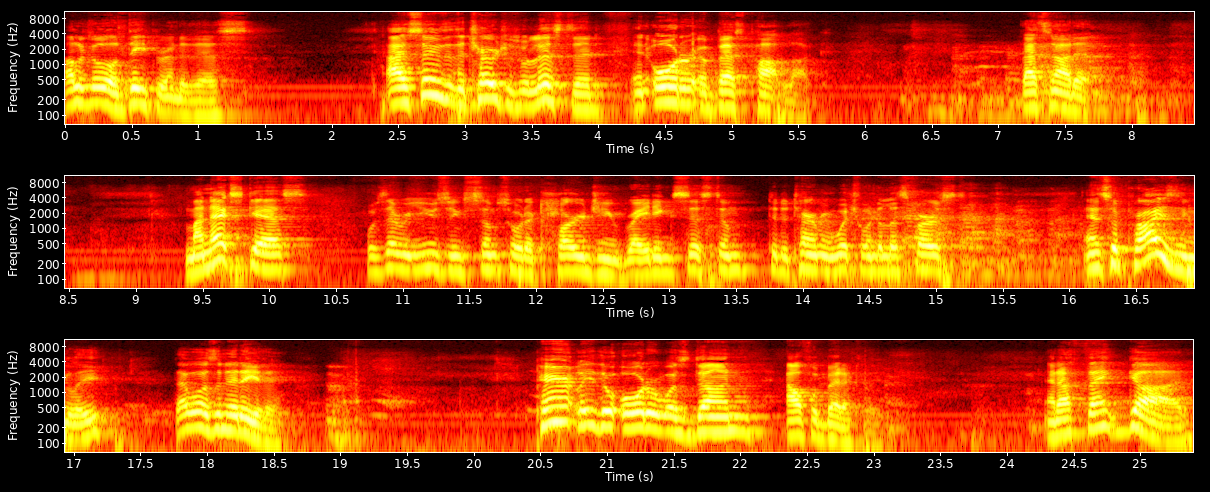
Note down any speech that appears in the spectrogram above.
I looked a little deeper into this. I assumed that the churches were listed in order of best potluck. That's not it. My next guess was they were using some sort of clergy rating system to determine which one to list first. And surprisingly, that wasn't it either. Apparently, the order was done alphabetically. And I thank God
